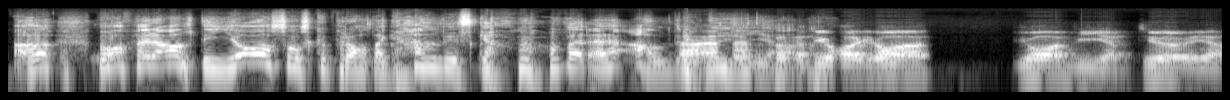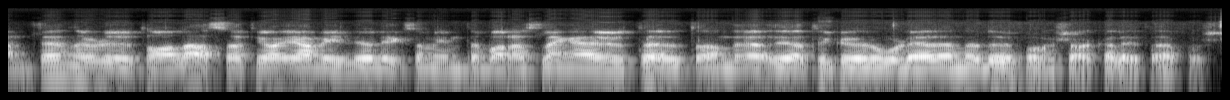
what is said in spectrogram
Alltså, varför är det alltid jag som ska prata galliska? Varför är det aldrig Nej? Jag, jag, jag vet ju egentligen hur det uttalas så att jag, jag vill ju liksom inte bara slänga ut det utan det, jag tycker det är roligare när du får försöka lite här först.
